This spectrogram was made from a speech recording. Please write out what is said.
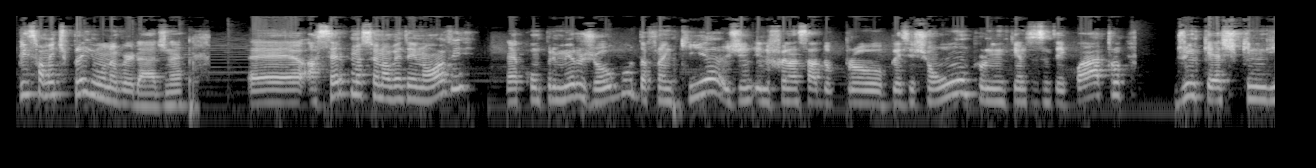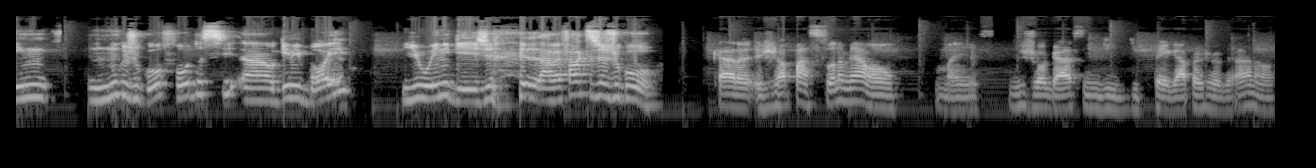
principalmente Play 1, na verdade, né? É, a série começou em 99, né, com o primeiro jogo da franquia. Ele foi lançado pro PlayStation 1, pro Nintendo 64, Dreamcast que ninguém nunca jogou, foda-se, uh, o Game Boy e o N-Gage. ah, vai falar que você já jogou. Cara, já passou na minha mão, mas jogar, assim, de, de pegar para jogar, não.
